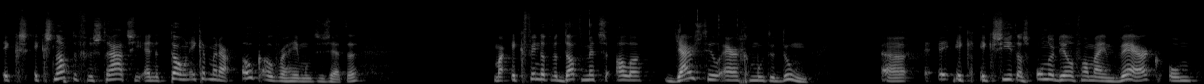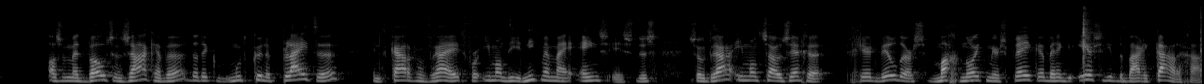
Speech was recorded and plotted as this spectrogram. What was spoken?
ik, ik snap de frustratie en de toon. Ik heb me daar ook overheen moeten zetten. Maar ik vind dat we dat met z'n allen juist heel erg moeten doen. Eh, ik, ik zie het als onderdeel van mijn werk om, als we met Boos een zaak hebben, dat ik moet kunnen pleiten in het kader van vrijheid voor iemand die het niet met mij eens is. Dus zodra iemand zou zeggen, Geert Wilders mag nooit meer spreken, ben ik de eerste die op de barricade gaat.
